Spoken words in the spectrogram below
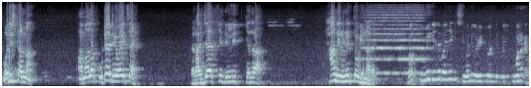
वरिष्ठांना आम्हाला कुठे ठेवायचं आहे? राज्यात की दिल्लीत केंद्रात? हा निर्णय तो घेणार आहे. मग तुम्ही गेले पाहिजे की शिवानी वडेट्टीवार गेले पाहिजे? तुम्हाला काय?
